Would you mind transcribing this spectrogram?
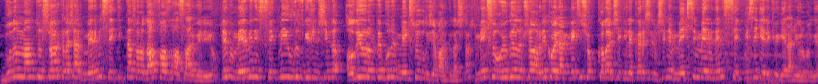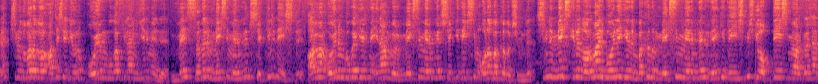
Bunun mantığı şu arkadaşlar mermi sektikten sonra daha fazla hasar veriyor. Ve bu merminin sekme yıldız gücünü şimdi alıyorum ve bunu Max'e uygulayacağım arkadaşlar. Max'e uyguladım şu an Rico ile Max'i çok kolay bir şekilde karıştırdım. Şimdi Max'in mermilerini sekmesi gerekiyor gelen yoruma göre. Şimdi duvara doğru ateş ediyorum. Oyun buga falan girmedi. Ve sanırım Max'in mermilerinin şekli mi değişti? Abi ben oyunun buga girdiğine inanmıyorum. Max'in mermilerinin şekli değişti mi ona bakalım şimdi. Şimdi Max ile normal bir oyuna girdim. Bakalım Max'in mermilerinin rengi değişmiş. Yok değişmiyor arkadaşlar.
